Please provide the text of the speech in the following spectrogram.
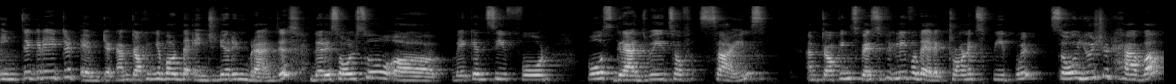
integrated MTech. I'm talking about the engineering branches. There is also a vacancy for postgraduates of science I'm talking specifically for the electronics people. So you should have a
